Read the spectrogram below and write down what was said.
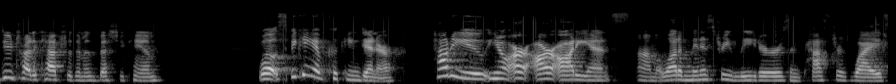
do try to capture them as best you can. Well, speaking of cooking dinner, how do you, you know, our, our audience, um, a lot of ministry leaders and pastors' wives,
